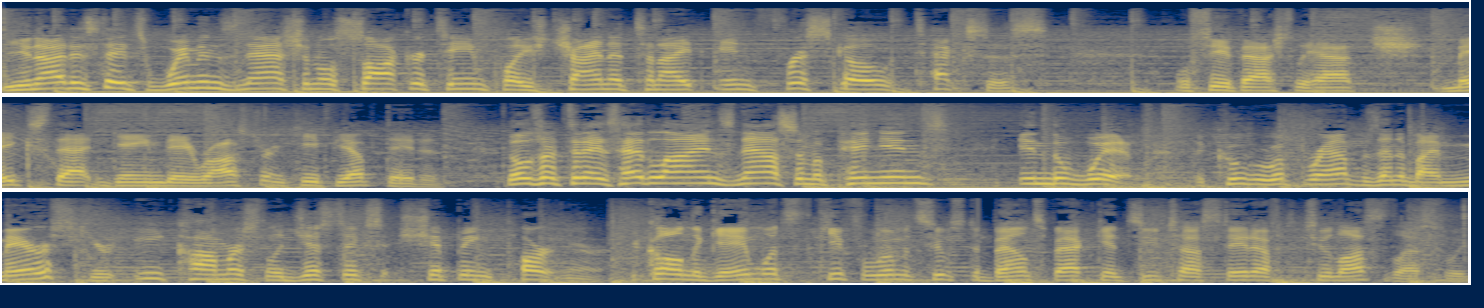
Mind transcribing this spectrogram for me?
The United States women's national soccer team plays China tonight in Frisco, Texas. We'll see if Ashley Hatch makes that game day roster and keep you updated. Those are today's headlines. Now, some opinions in the whip. The Cougar Whip Round presented by Maersk, your e commerce logistics shipping partner. You're calling the game. What's the key for women's hoops to bounce back against Utah State after two losses last week?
